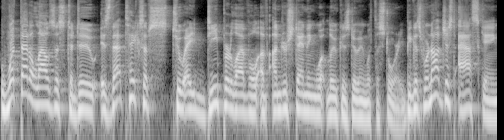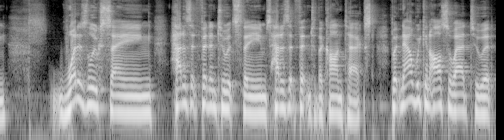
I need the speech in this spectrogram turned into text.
what that allows us to do is that takes us to a deeper level of understanding what Luke is doing with the story because we're not just asking what is Luke saying? How does it fit into its themes? How does it fit into the context? But now we can also add to it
